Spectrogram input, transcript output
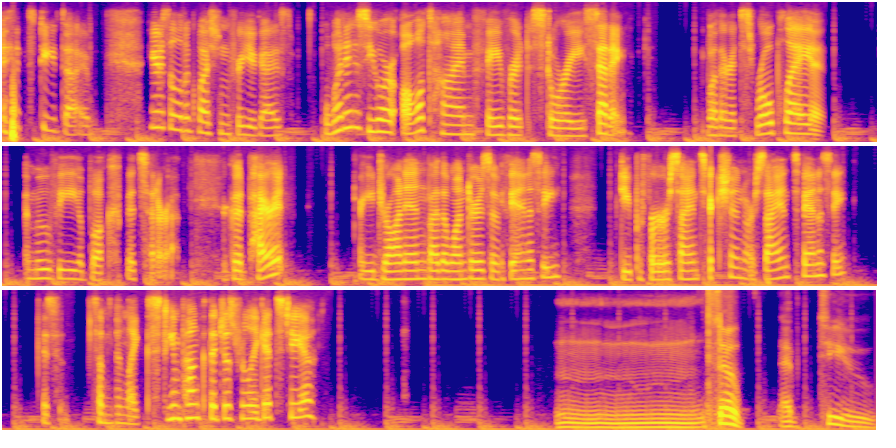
it's tea time. Here's a little question for you guys. What is your all time favorite story setting? Whether it's role play, a movie, a book, etc. A good pirate? Are you drawn in by the wonders of fantasy? Do you prefer science fiction or science fantasy? Is it something like steampunk that just really gets to you? Mm, so I have two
